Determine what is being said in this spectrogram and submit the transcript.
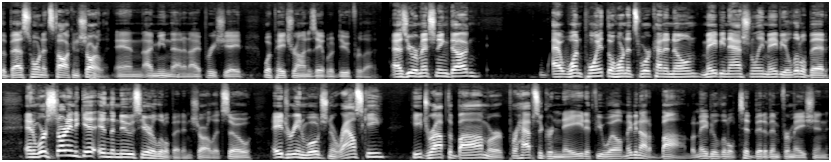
the best Hornets talk in Charlotte. And I mean that, and I appreciate what Patreon is able to do for that. As you were mentioning, Doug, at one point the Hornets were kind of known, maybe nationally, maybe a little bit, and we're starting to get in the news here a little bit in Charlotte. So Adrian Wojnarowski, he dropped a bomb, or perhaps a grenade, if you will. Maybe not a bomb, but maybe a little tidbit of information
